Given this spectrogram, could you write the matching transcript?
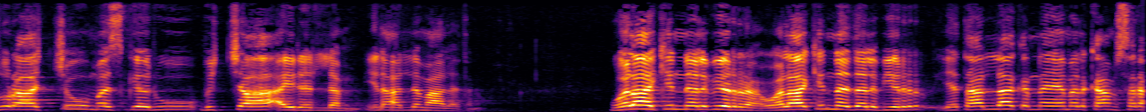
ዙራችሁ መስገዱ ብቻ አይደለም ይላል ማለት ነው። ወላኪነ ልቢረ ወላኪነ ዘልቢር የታላቅና የመልካም ስራ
